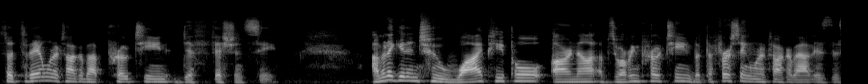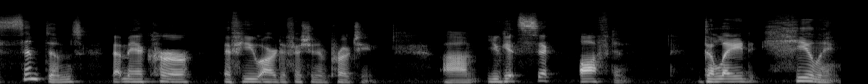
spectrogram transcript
So today I want to talk about protein deficiency. I'm going to get into why people are not absorbing protein, but the first thing I want to talk about is the symptoms that may occur if you are deficient in protein. Um, you get sick often, delayed healing,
